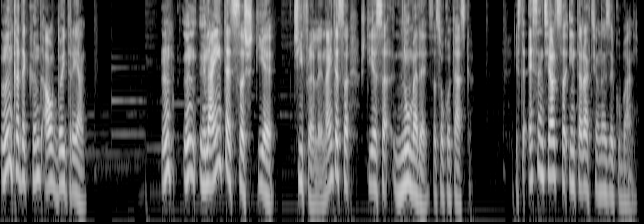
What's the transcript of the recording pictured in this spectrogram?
încă de când au 2-3 ani. În, în, înainte să știe cifrele, înainte să știe să numere, să socotească. Este esențial să interacționeze cu banii.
